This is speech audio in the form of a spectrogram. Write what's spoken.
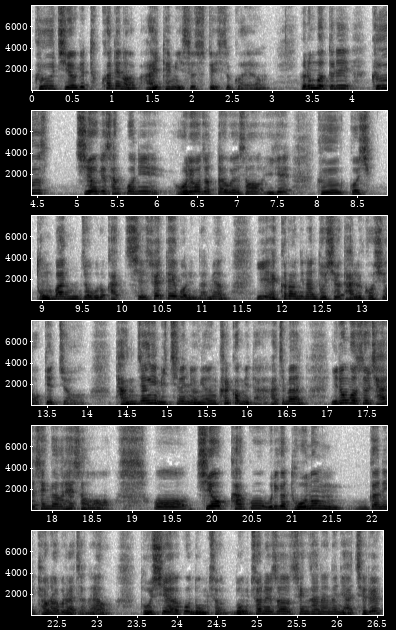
그 지역에 특화된 업- 아이템이 있을 수도 있을 거예요. 그런 것들이 그 지역의 상권이 어려워졌다고 해서 이게 그것이 동반적으로 같이 쇠퇴해 버린다면 이 에크런이라는 도시와 다를 것이 없겠죠. 당장에 미치는 영향은 클 겁니다. 하지만 이런 것을 잘 생각을 해서 어, 지역하고 우리가 도농 간의 결합을 하잖아요. 도시하고 농촌, 농촌에서 생산하는 야채를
